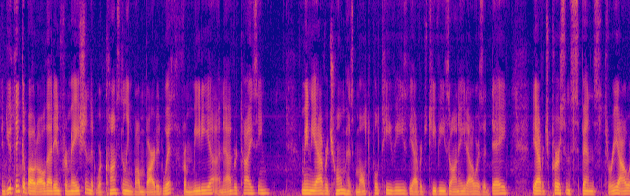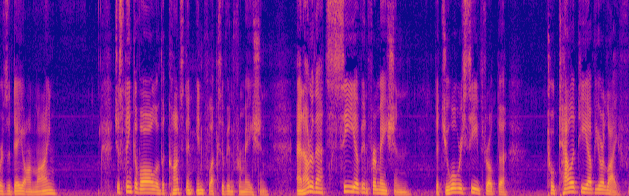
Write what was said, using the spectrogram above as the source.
And you think about all that information that we're constantly bombarded with from media and advertising. I mean, the average home has multiple TVs. The average TV's on eight hours a day. The average person spends three hours a day online. Just think of all of the constant influx of information and out of that sea of information that you will receive throughout the totality of your life,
